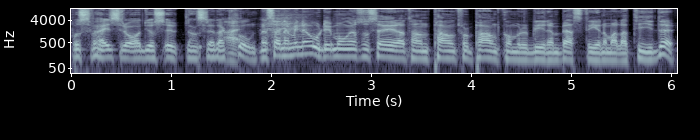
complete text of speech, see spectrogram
på Sveriges Radios utlandsredaktion. Men sen är mina ord, det är många som säger att han pound for pound kommer att bli den bästa genom alla tider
